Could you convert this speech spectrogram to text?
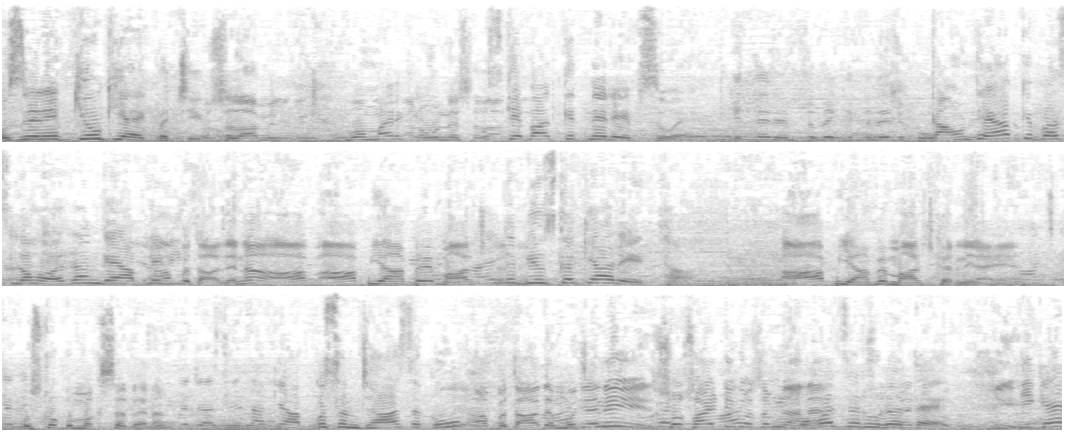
उसने रेप क्यों किया एक बच्ची को? सजा मिल गई। वो मर गया। उसके बाद कितने रेप्स हुए? कितने रेप हुए कितने रिपोर्ट काउंट है आपके पास? लाहौर रंग है आपने आप बता देना आप आप यहाँ पे मार्च अब्यूज का क्या रेट था? आप यहाँ पे मार्च करने आए हैं। उसको कोई मकसद है ना? ताकि आपको समझा सकूँ। आप बता दें मुझे नहीं सोसाइटी को समझाना बहुत ज़रूरत है। ठीक है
